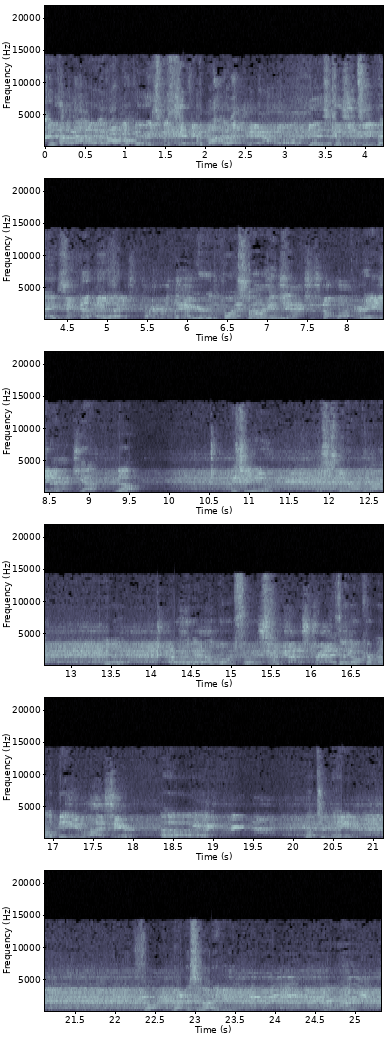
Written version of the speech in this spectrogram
Because I, I have to be very specific about that. Yes, because cousin teabags him. Yeah. Have you heard of the porn star Raylene? Raylene? Yeah. No. Is she new? She's been around a while. Yeah. I don't know all the porn stars. See what kind of strategy Because I know Carmella Bing. utilized here. Uh, what's her name? Fuck. Madison Ivy. Know her.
